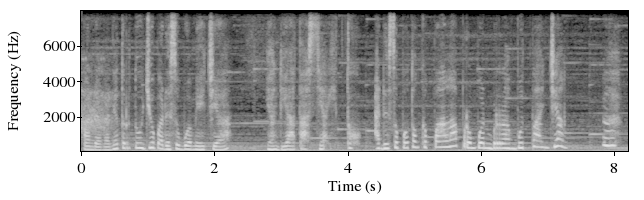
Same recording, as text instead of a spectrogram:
pandangannya tertuju pada sebuah meja yang di atasnya itu ada sepotong kepala perempuan berambut panjang. Uh,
